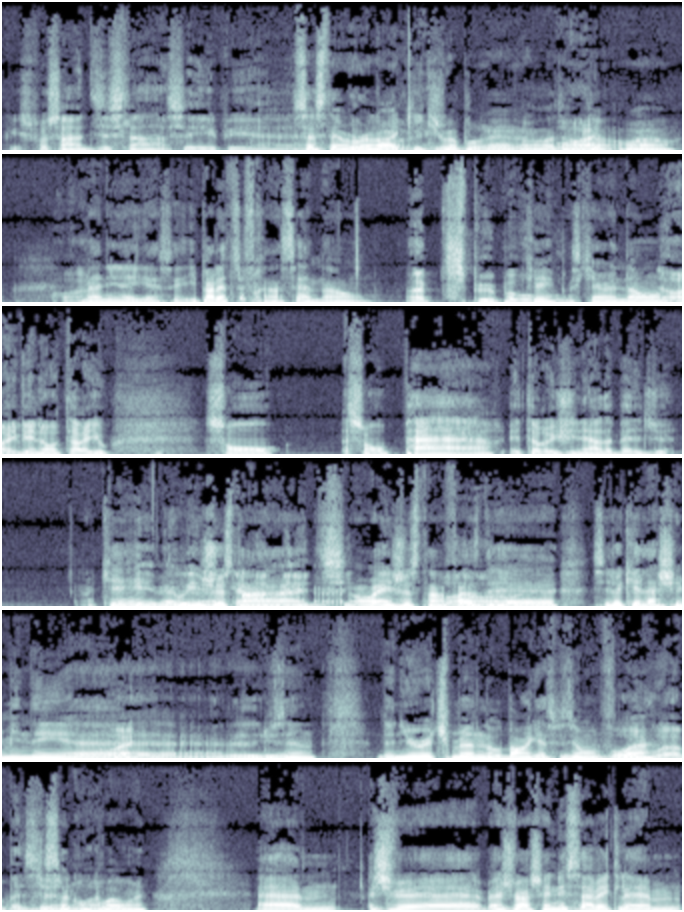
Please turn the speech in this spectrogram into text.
Puis 70 lancés. Puis, euh, Ça, c'était pas de roller hockey problème. qui jouait pour euh, Roland Ouais. Wow. Ouais. Manny Lagacé. Il parlait-tu français? Non. Un petit peu, pas beaucoup. Parce qu'il y a un nom. Non, il vient de l'Ontario. Son, son père est originaire de Belleville. OK, ben oui, Euh, juste 40 en, ouais, juste en face de. C'est là qu'il y a la cheminée, euh, Ouais. l'usine. De New Richmond, l'autre bord, Gaspésie, on voit. On voit Belleville, C'est ça qu'on ouais. voit, ouais. Euh, je, vais, euh, ben, je vais enchaîner ça avec le.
